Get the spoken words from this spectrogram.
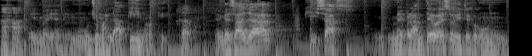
Ajá, en Miami, mucho más latino aquí. claro. En vez allá, quizás. Me planteo eso, viste, como un-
